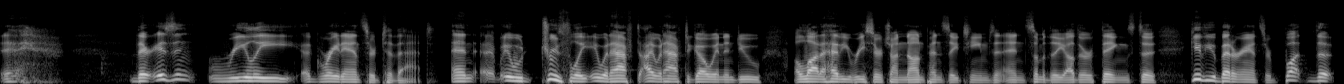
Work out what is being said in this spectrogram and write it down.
eh, there isn't really a great answer to that. And uh, it would truthfully, it would have to I would have to go in and do a lot of heavy research on non-Penn State teams and, and some of the other things to give you a better answer. But the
